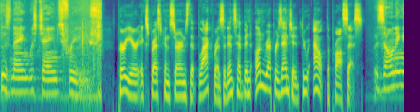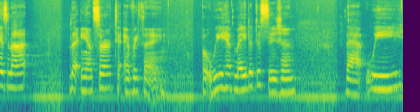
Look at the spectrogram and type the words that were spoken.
whose name was James Freese. Puryear expressed concerns that black residents have been unrepresented throughout the process. Zoning is not the answer to everything, but we have made a decision that we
